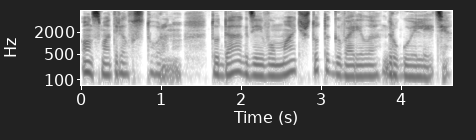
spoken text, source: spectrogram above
Он смотрел в сторону, туда, где его мать что-то говорила другой лете.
